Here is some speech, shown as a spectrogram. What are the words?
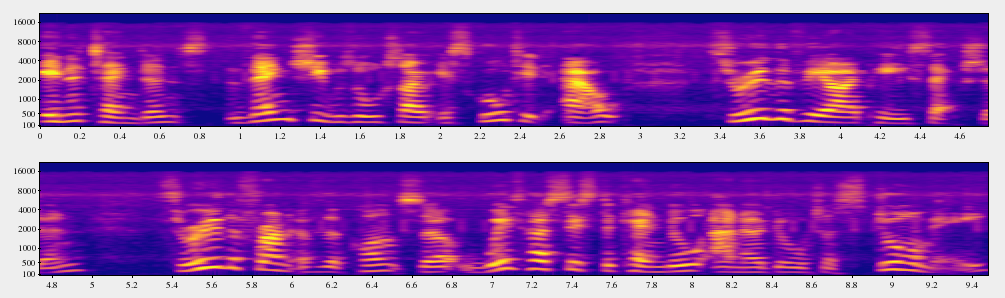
in attendance. Then she was also escorted out through the VIP section, through the front of the concert with her sister Kendall and her daughter Stormi.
